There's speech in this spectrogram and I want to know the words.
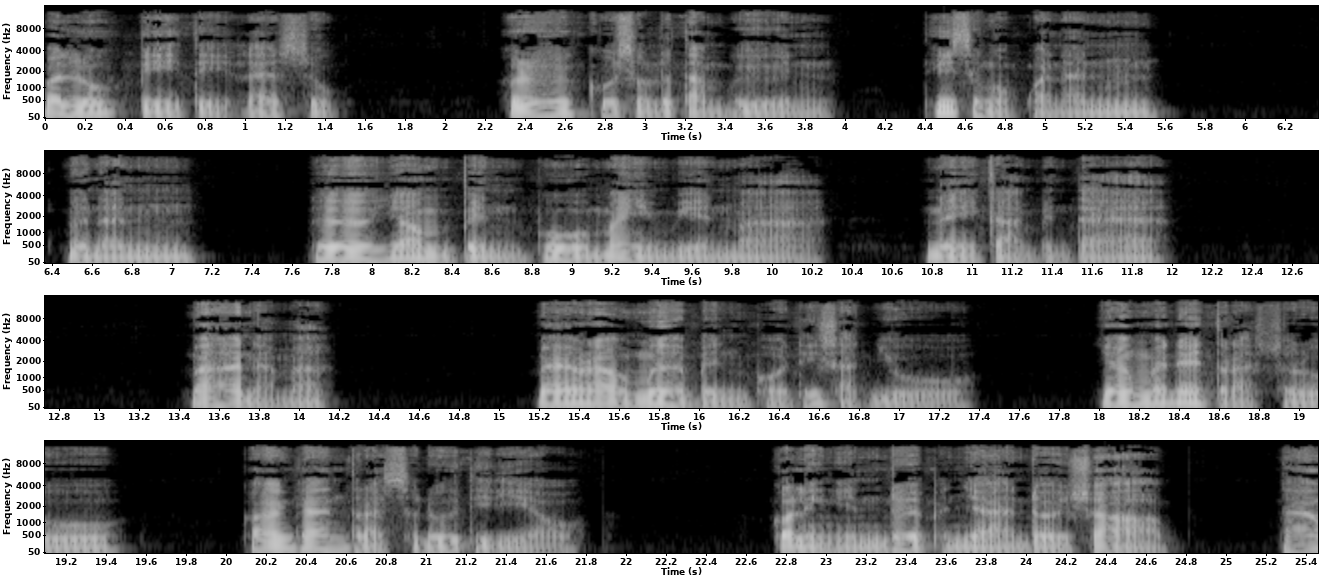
บรรลุปีติและสุข หรือกุศลธรรมอื่นที่สงบกว่านั้น เมื่อนั้น เธอย่อมเป็นผู้ไม่เวียนมาในการเป็นแท้มหานามะ แม้เราเมื่อเป็นโพธิสัตว์อยู่ ยังไม่ได้ตรัสรู้ ก่อนการตรัสรู้ทีเดียว ก็เล็งเห็นด้วยปัญญาโดยชอบ ตาม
